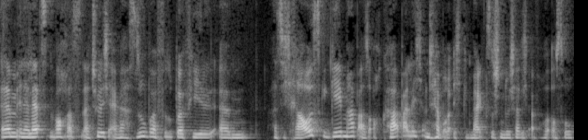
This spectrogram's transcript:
Ähm, in der letzten Woche ist natürlich einfach super, super viel, ähm, was ich rausgegeben habe, also auch körperlich. Und ich habe auch echt gemerkt, zwischendurch hatte ich einfach auch so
